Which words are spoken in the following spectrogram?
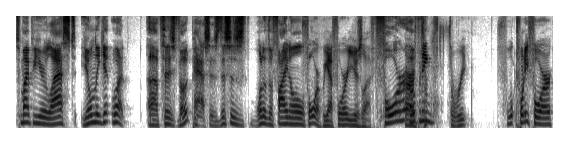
This might be your last. You only get what uh, if this vote passes, this is one of the final four. We got four years left. Four or opening th- three, four, 24,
